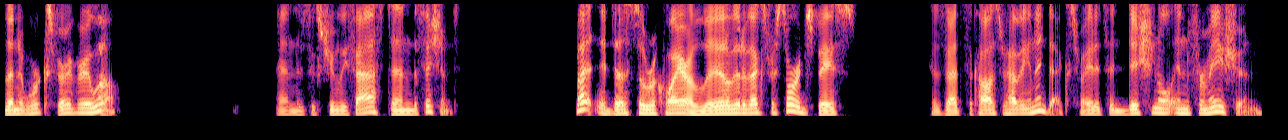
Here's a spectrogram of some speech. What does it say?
then it works very, very well and is extremely fast and efficient. But it does still require a little bit of extra storage space because that's the cost of having an index, right? It's additional information,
